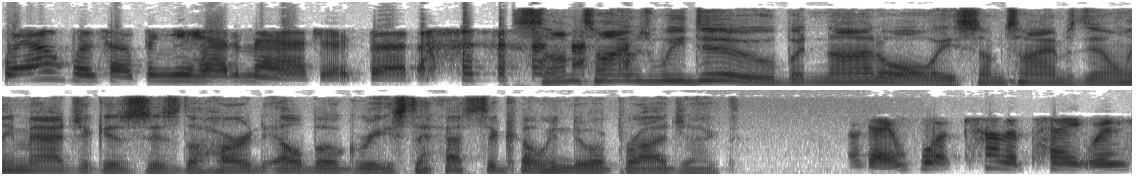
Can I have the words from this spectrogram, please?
Well, was hoping you had a magic, but Sometimes we do, but not always. Sometimes the only magic is is the hard elbow grease that has to go into a project. Okay. What kind of paint was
